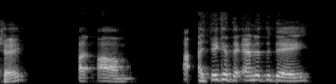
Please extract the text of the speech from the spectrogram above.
Okay. I, um, I think at the end of the day,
